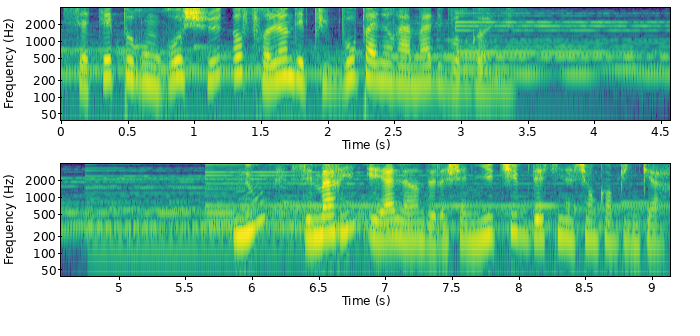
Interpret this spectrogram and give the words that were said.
Cet éperon rocheux offre l'un des plus beaux panoramas de Bourgogne. Nous, c'est Marie et Alain de la chaîne YouTube Destination Camping Car.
